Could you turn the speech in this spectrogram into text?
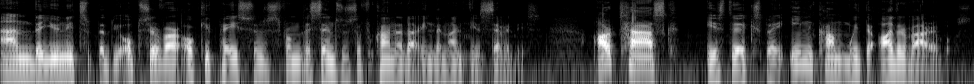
and the units that we observe are occupations from the census of Canada in the 1970s. Our task is to explain income with the other variables.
